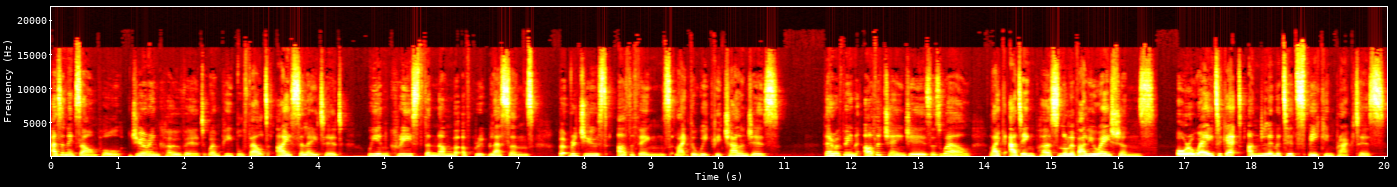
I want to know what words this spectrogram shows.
As an example, during COVID, when people felt isolated, we increased the number of group lessons but reduced other things like the weekly challenges. There have been other changes as well, like adding personal evaluations or a way to get unlimited speaking practice.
